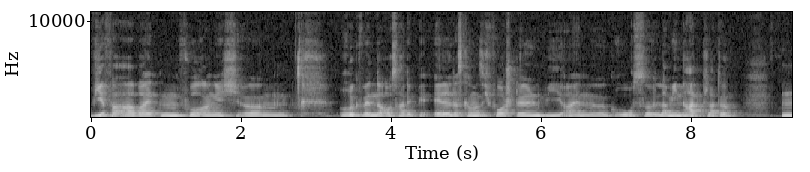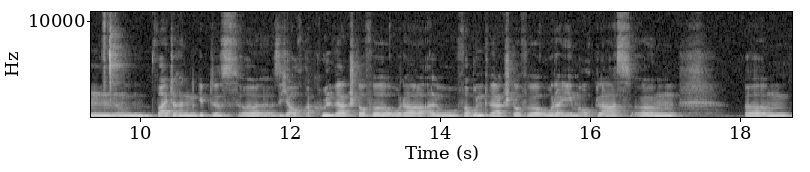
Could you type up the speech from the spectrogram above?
wir verarbeiten vorrangig ähm, Rückwände aus HDPL. Das kann man sich vorstellen wie eine große Laminatplatte. Weiterhin gibt es äh, sicher auch Acrylwerkstoffe oder Alu-Verbundwerkstoffe oder eben auch Glas. Ähm, ähm,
